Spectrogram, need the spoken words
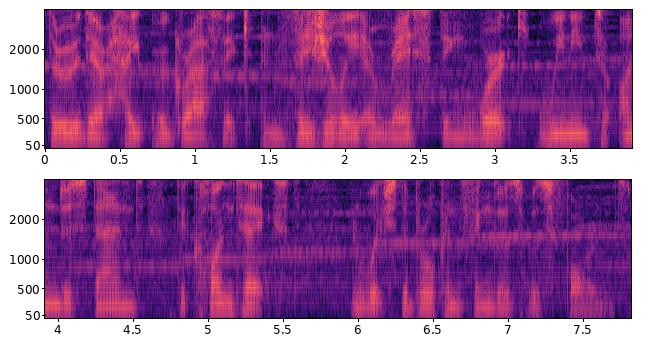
through their hypergraphic and visually arresting work, we need to understand the context in which the Broken Fingaz was formed.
